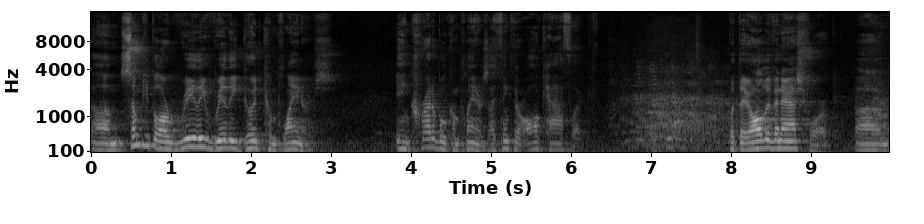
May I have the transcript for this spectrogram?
Um, some people are really, really good complainers, incredible complainers. I think they're all Catholic, but they all live in Ashfork. Um,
